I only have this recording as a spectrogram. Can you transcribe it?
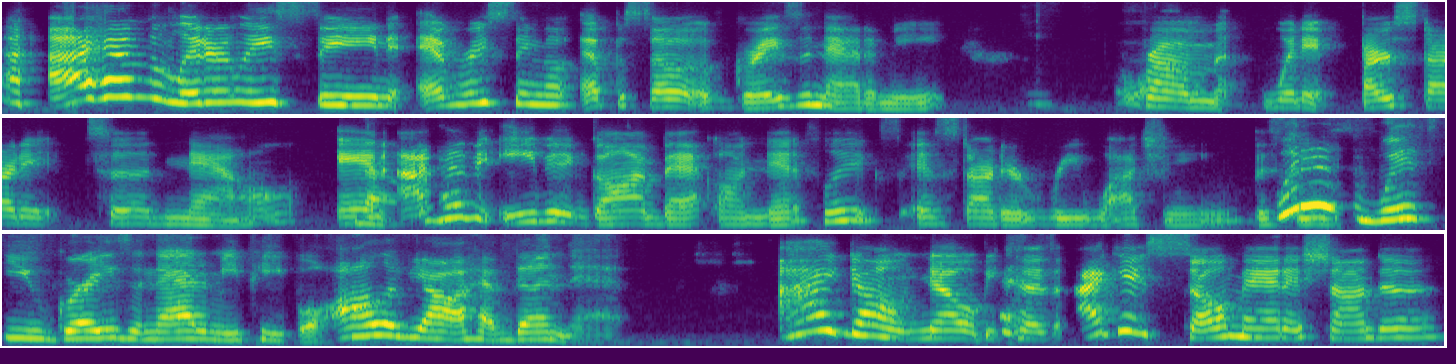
I have literally seen every single episode of Grey's Anatomy from when it first started to now. And I haven't even gone back on Netflix and started rewatching the What season. is with you, Grey's Anatomy people? All of y'all have done that. I don't know because I get so mad at Shonda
